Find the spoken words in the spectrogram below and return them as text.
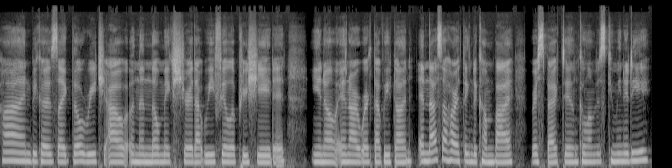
kind because like they'll reach out and then they'll make sure that we feel appreciated, you know, in our work that we've done. And that's a hard thing to come by, respect in Columbus community.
